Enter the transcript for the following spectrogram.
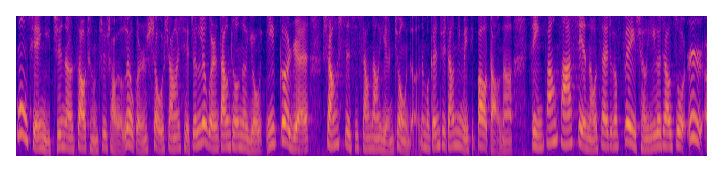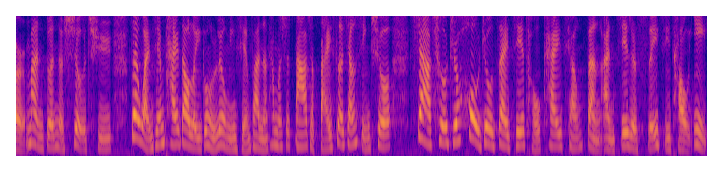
目前已知呢造成至少有六个人受伤，而且这六个人当中呢有一个人伤势是相当严重的。那么根据当地媒体报道呢，警方发现呢在这个费城一个叫做日耳曼敦的社区，在晚间拍到了一共有六名嫌犯呢，他们是搭着白色厢型车下车之后就在街头开枪犯案，接着随即逃逸。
